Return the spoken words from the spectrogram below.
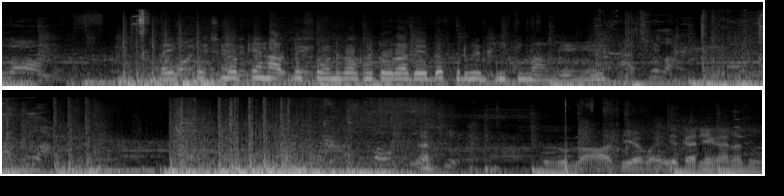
भाई कुछ लोग के हाथ में सोने का कटोरा दे दो फिर भी भीख मांगेंगे। रुला दिया भाई करेगा ना तू।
